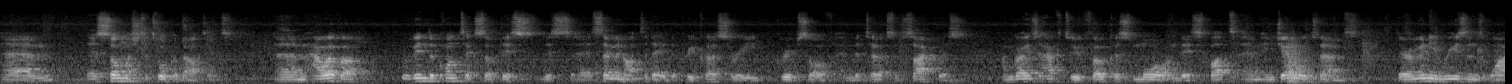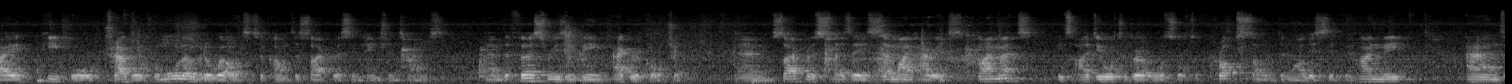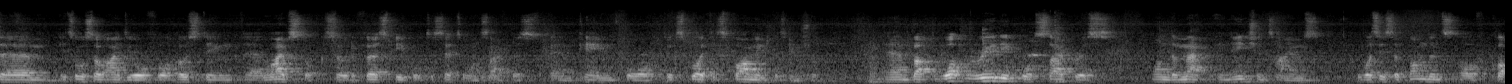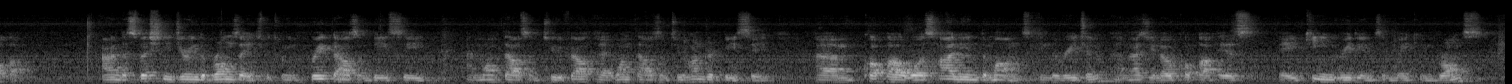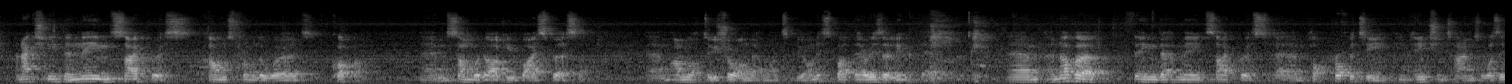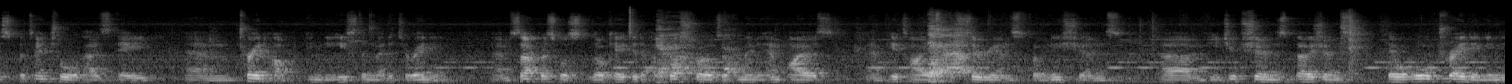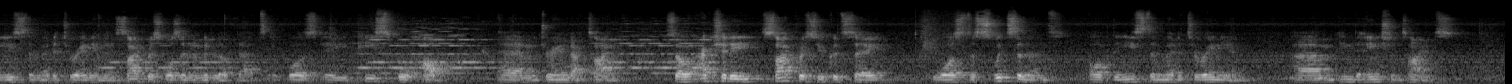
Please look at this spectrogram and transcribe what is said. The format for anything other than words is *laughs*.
um, there's so much to talk about it. Um, however, within the context of this, this uh, seminar today, the precursory groups of um, the Turks of Cyprus, I'm going to have to focus more on this. But um, in general terms, there are many reasons why people travel from all over the world to come to Cyprus in ancient times. And the first reason being agriculture. Um, Cyprus has a semi-arid climate. It's ideal to grow all sorts of crops. Some of them are listed behind me. And um, it's also ideal for hosting uh, livestock. So the first people to settle on Cyprus um, came for to exploit its farming potential. Um, but what really put Cyprus on the map in ancient times was its abundance of copper. And especially during the Bronze Age between 3000 BC and 1200 uh, BC, um, copper was highly in demand in the region. And as you know, copper is a key ingredient in making bronze. And actually the name Cyprus comes from the word copper. Um, some would argue vice versa. Um, I'm not too sure on that one to be honest, but there is a link there. Um, another thing that made Cyprus um, hot property in ancient times was its potential as a um, trade hub in the eastern Mediterranean. Um, Cyprus was located at a crossroads of many empires, um, Hittites, Assyrians, Phoenicians, Egyptians, Persians, they were all trading in the eastern Mediterranean and Cyprus was in the middle of that. It was a peaceful hub um, during that time. So actually, Cyprus, you could say, was the Switzerland of the Eastern Mediterranean um, in the ancient times.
